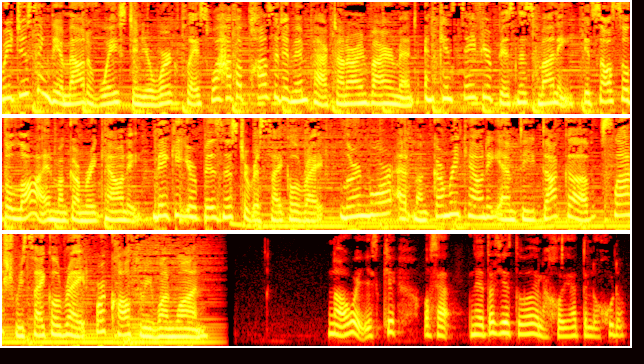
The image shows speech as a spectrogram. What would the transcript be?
Reducing the amount of waste in your workplace will have a positive impact on our environment and can save your business money. It's also the law in Montgomery County. Make it your business to recycle right. Learn more at montgomerycountymd.gov slash recycle right or call 311. No, güey, es que, o sea, neta sí estuvo de la jodida, te lo juro.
